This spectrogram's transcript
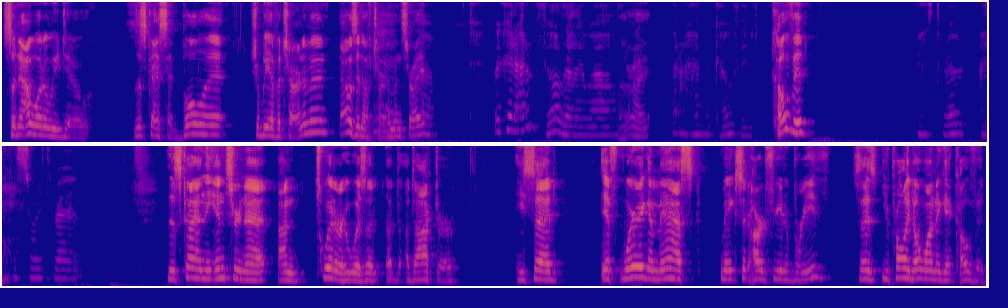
So now what do we do? This guy said bullet. Should we have a tournament? That was enough Yeah. tournaments, right? Oh. We could. I don't feel really well. All right. I don't have the COVID. COVID. My throat. I have a sore throat. This guy on the internet on Twitter, who was a, a, a doctor, he said, if wearing a mask makes it hard for you to breathe, says you probably don't want to get COVID.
